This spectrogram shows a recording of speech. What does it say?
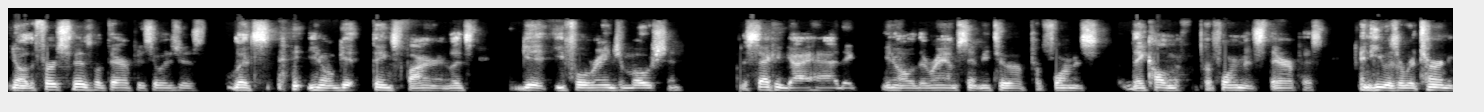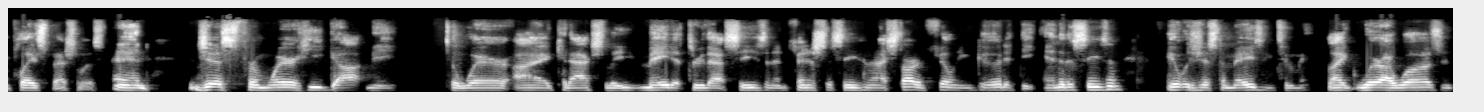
you know, the first physical therapist, it was just let's, you know, get things firing. Let's get you full range of motion. The second guy I had, they, you know, the Ram sent me to a performance. They called him a performance therapist and he was a return to play specialist. And just from where he got me to where I could actually made it through that season and finish the season. And I started feeling good at the end of the season. It was just amazing to me, like where I was and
